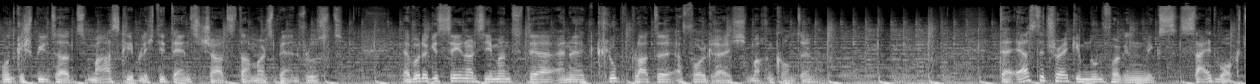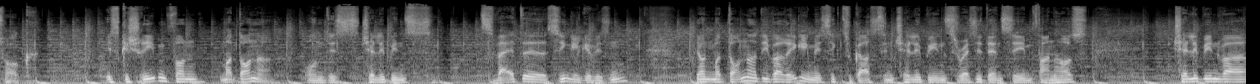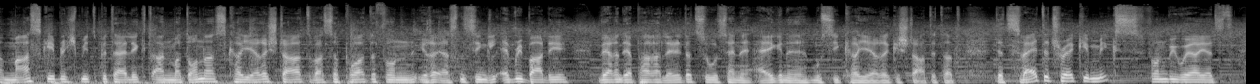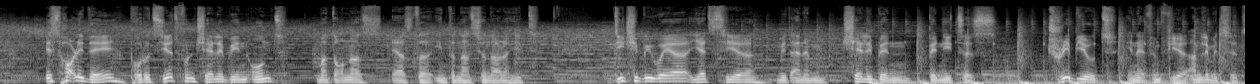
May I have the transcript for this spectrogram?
und gespielt hat, maßgeblich die Dance-Charts damals beeinflusst. Er wurde gesehen als jemand, der eine Clubplatte erfolgreich machen konnte. Der erste Track im nun folgenden Mix, Sidewalk Talk, ist geschrieben von Madonna und ist Jellybeans zweite Single gewesen. Ja, und Madonna, die war regelmäßig zu Gast in Jellybeans Residency im Funhouse. Jellybean war maßgeblich mitbeteiligt an Madonnas Karrierestart, war Supporter von ihrer ersten Single Everybody, während er parallel dazu seine eigene Musikkarriere gestartet hat. Der zweite Track im Mix von Beware jetzt ist Holiday, produziert von Jellybean und Madonnas erster internationaler Hit. DJ Beware jetzt hier mit einem Jellybean Benitez Tribute in FM4 Unlimited.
